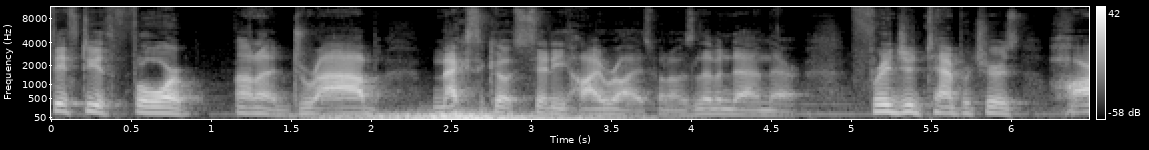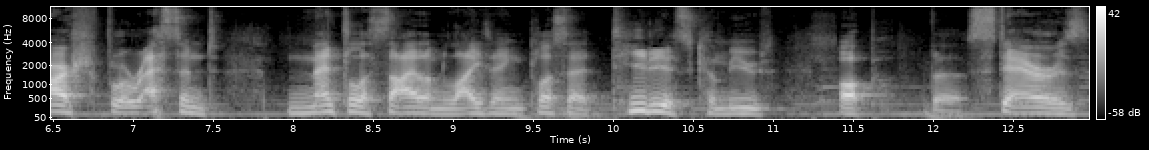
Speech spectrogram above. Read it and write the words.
50th floor on a drab Mexico City high rise when I was living down there. Frigid temperatures, harsh fluorescent mental asylum lighting, plus a tedious commute up the stairs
